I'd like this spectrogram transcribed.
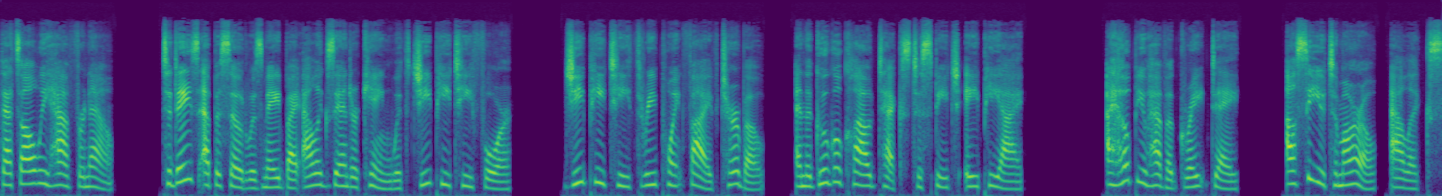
That's all we have for now. Today's episode was made by Alexander King with GPT-4, GPT 3.5 Turbo, and the Google Cloud Text to Speech API. I hope you have a great day. I'll see you tomorrow, Alex.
